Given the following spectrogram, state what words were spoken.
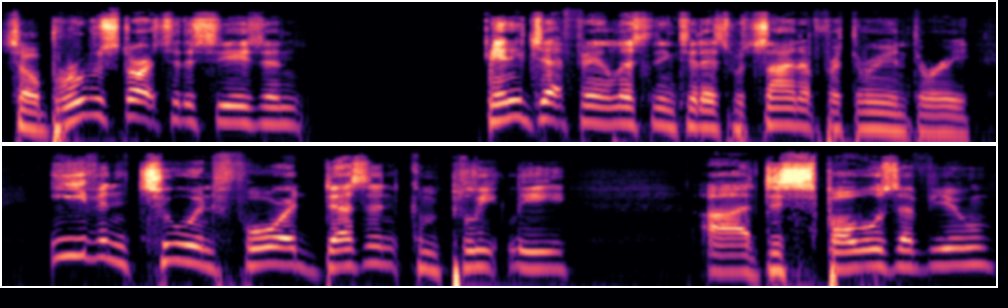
So brutal start to the season. Any Jet fan listening to this would sign up for three and three. Even two and four doesn't completely uh, dispose of you.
